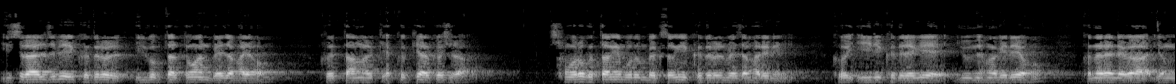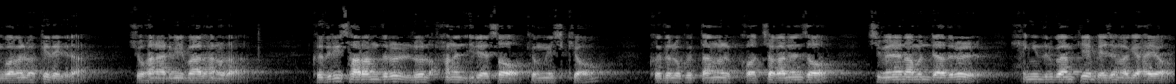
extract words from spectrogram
이스라엘 집이 그들을 일곱 달 동안 매장하여 그 땅을 깨끗게 할 것이라. 참으로 그 땅의 모든 백성이 그들을 매장하리니 그 일이 그들에게 유명하게 되어 그날에 내가 영광을 받게 되리라. 주 하나님이 말하노라. 그들이 사람들을 늘 하는 일에서 격례시켜 그들로 그 땅을 거쳐가면서 지면에 남은 자들을 행인들과 함께 매정하게 하여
